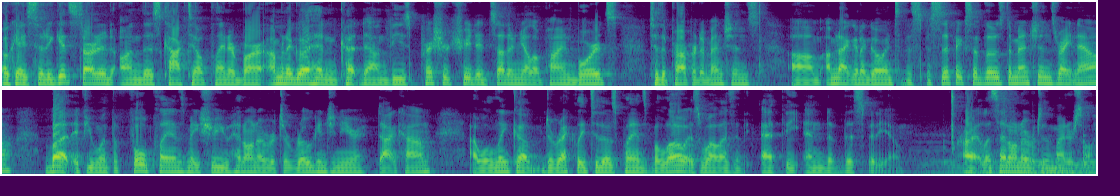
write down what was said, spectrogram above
Okay, so to get started on this cocktail planter bar, I'm gonna go ahead and cut down these pressure treated southern yellow pine boards to the proper dimensions. Um, I'm not gonna go into the specifics of those dimensions right now, but if you want the full plans, make sure you head on over to rogueengineer.com. I will link up directly to those plans below as well as at the end of this video. All right, let's head on over to the miter saw.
